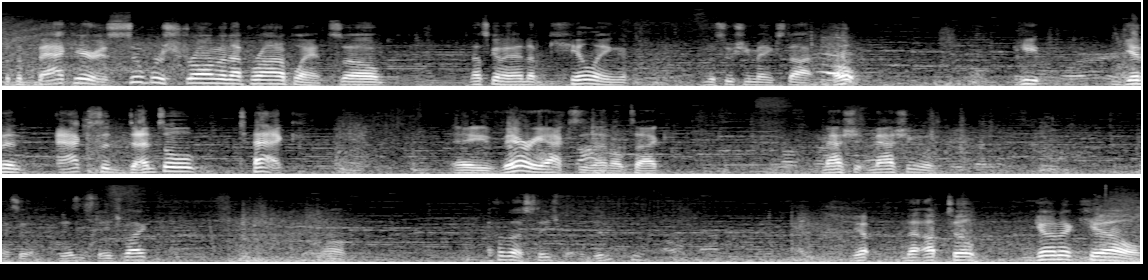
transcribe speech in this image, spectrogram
But the back air is super strong on that Piranha Plant, so that's going to end up killing the Sooshi Mang stock. Oh, he get an accidental tech, a very accidental tech, Mash, mashing with. That's it. Stage bike. No. I thought that was stage bike. Didn't he? Yep, that up tilt gonna kill.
